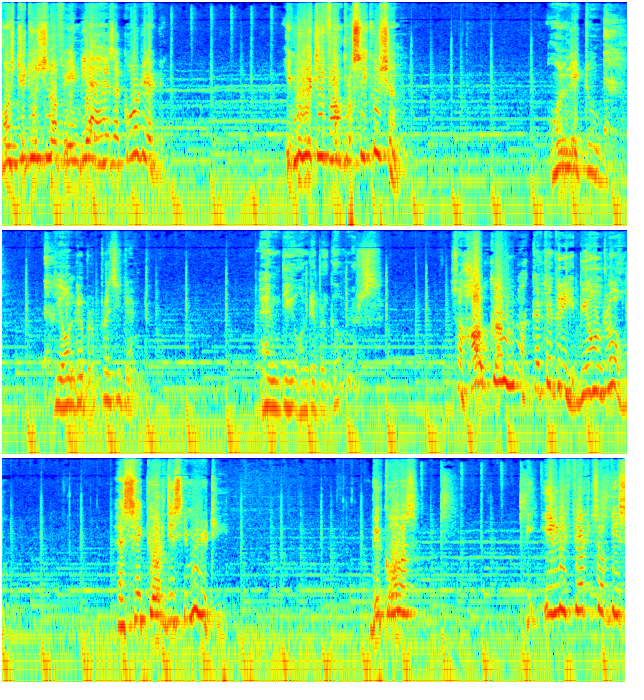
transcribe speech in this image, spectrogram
Constitution of India has accorded immunity from prosecution. Only to the Honorable President and the Honorable Governors. So how come a category beyond law has secured this immunity? Because the ill effects of this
